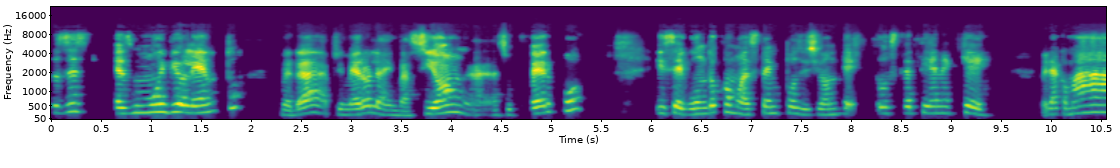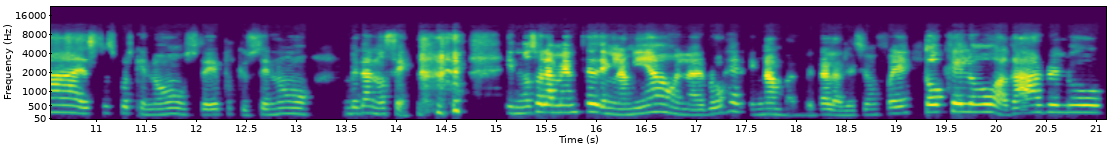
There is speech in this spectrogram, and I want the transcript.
Entonces, es muy violento, ¿verdad? Primero la invasión a su cuerpo, y segundo, como esta imposición de usted tiene que, ¿verdad? Como, ah, esto es porque no, usted, porque usted no, ¿verdad? No sé. y no solamente en la mía o en la de Roger, en ambas, ¿verdad? La reacción fue, tóquelo, agárrelo.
